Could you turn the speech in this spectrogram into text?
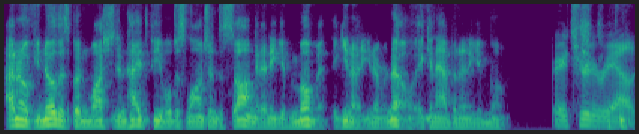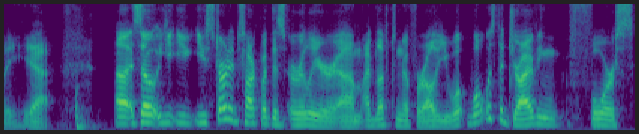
i don't know if you know this but in washington heights people just launch into song at any given moment. You know you never know. It can happen at any given moment. Very true to reality. Yeah uh, so you, you started to talk about this earlier. Um, I'd love to know for all of you, what, what was the driving force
